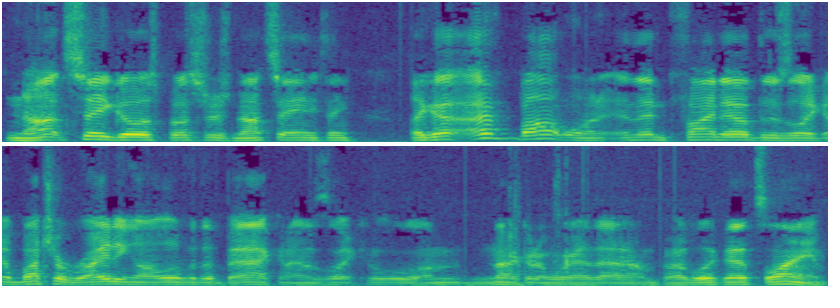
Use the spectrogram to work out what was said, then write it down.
not say Ghostbusters, not say anything. Like I, I've bought one and then find out there's like a bunch of writing all over the back, and I was like, "Oh, I'm not gonna wear that out in public. That's lame."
